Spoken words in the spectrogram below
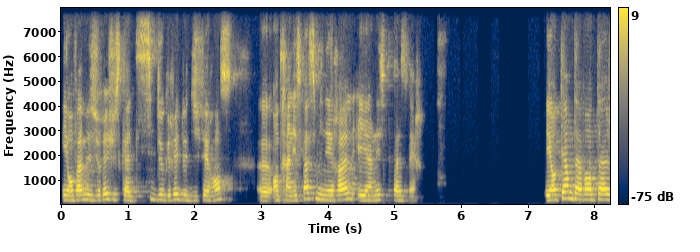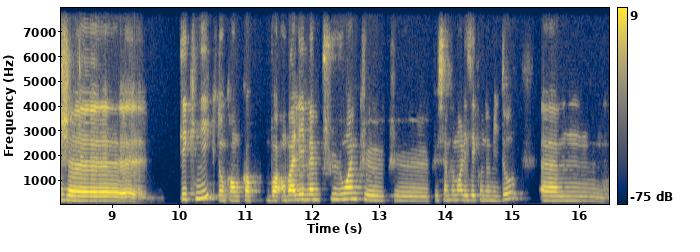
et on va mesurer jusqu'à 6 degrés de différence euh, entre un espace minéral et un espace vert. Et en termes d'avantages euh, techniques, donc on, on, va aller même plus loin que, simplement les économies d'eau. la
